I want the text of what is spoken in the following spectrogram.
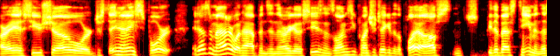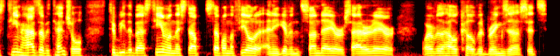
our ASU show or just in any sport, it doesn't matter what happens in the regular season as long as you punch your ticket to the playoffs and just be the best team. And this team has the potential to be the best team when they step step on the field at any given Sunday or Saturday or whatever the hell COVID brings us. It's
